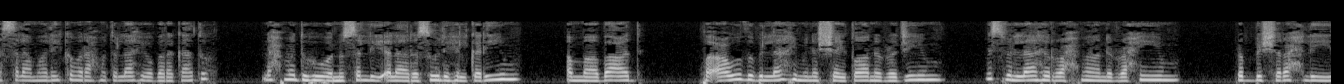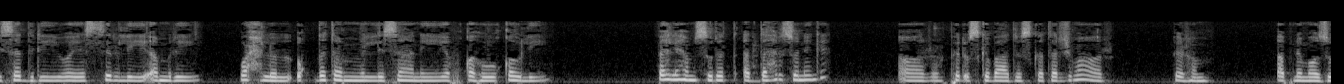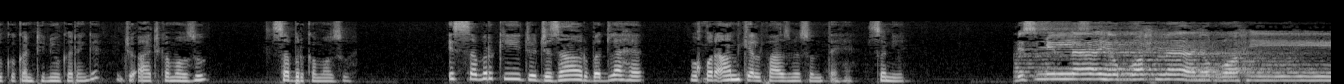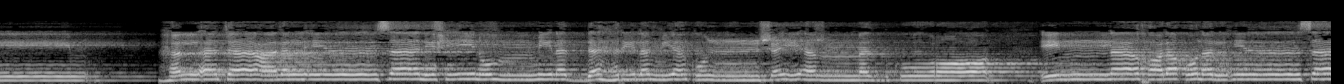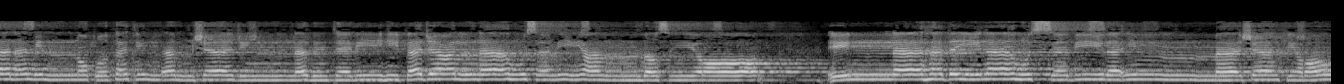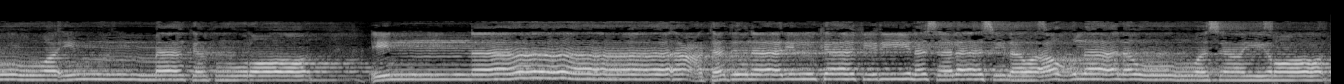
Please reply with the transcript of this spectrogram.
السلام علیکم و رحمۃ اللہ وبرکاتہ نحمد نسلی اللہ رسول کریم فاعوذ باللہ من الشیطان الرجیم بسم اللہ الرحمٰن الرحیم رب شرح لی صدری ویسر لی امری وحل واہل من لسانی یفقہ قولی پہلے ہم صورت الدہر سنیں گے اور پھر اس کے بعد اس کا ترجمہ اور پھر ہم اپنے موضوع کو کنٹینیو کریں گے جو آج کا موضوع صبر کا موضوع ہے اس صبر کی جو جزا اور بدلہ ہے وہ قرآن کے الفاظ میں سنتے ہیں سنیے بسم اللہ الرحمن الرحیم هل اتى على الانسان حين من الدهر لم يكن شيئا مذكورا إنا خلقنا الإنسان من نطفة أمشاج نبتليه فجعلناه سميعا بصيرا إنا هديناه السبيل إما شاكرا وإما كفورا إنا أعتدنا للكافرين سلاسل وأغلالا وسعيرا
